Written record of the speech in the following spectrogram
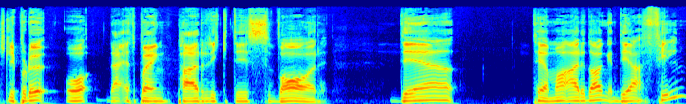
Slipper du, og det er ett poeng per riktig svar. Det temaet er i dag, det er film.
